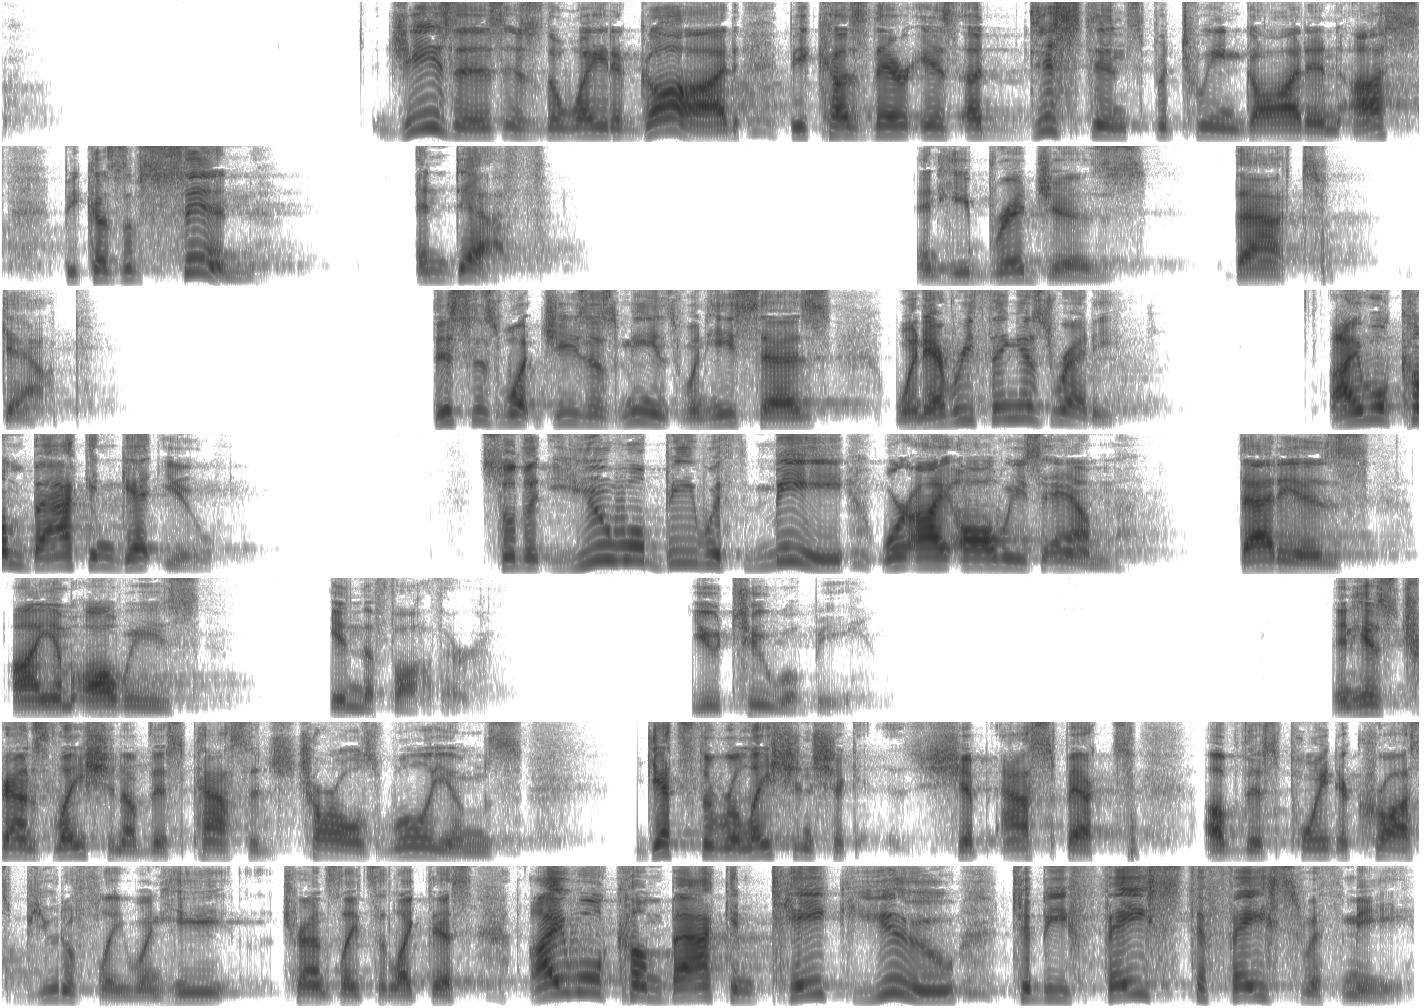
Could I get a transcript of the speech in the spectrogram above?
Jesus is the way to God because there is a distance between God and us because of sin and death. And he bridges that gap. This is what Jesus means when he says, when everything is ready, I will come back and get you, so that you will be with me where I always am. That is, I am always in the Father. You too will be. In his translation of this passage, Charles Williams gets the relationship aspect of this point across beautifully when he translates it like this I will come back and take you to be face to face with me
